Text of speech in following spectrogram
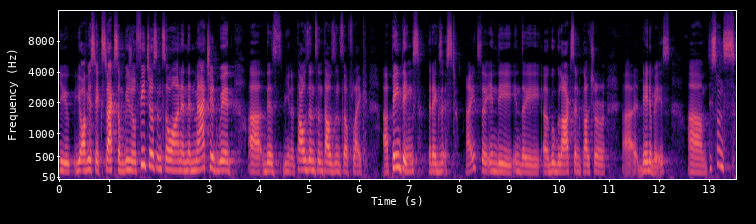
you, you obviously extract some visual features and so on, and then match it with, uh, there's you know, thousands and thousands of like uh, paintings that exist, right? So in the, in the uh, Google Arts and Culture uh, database. Um, this one's,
